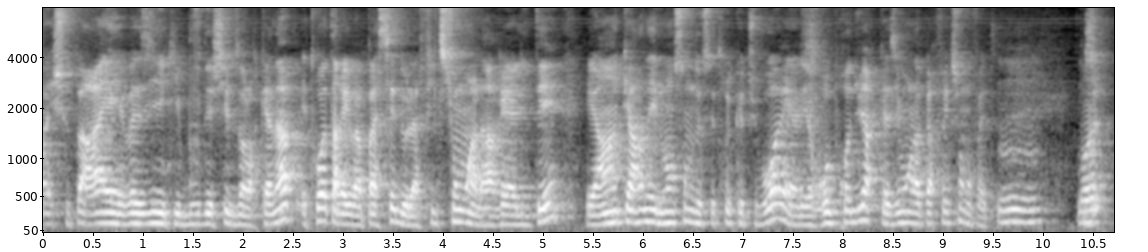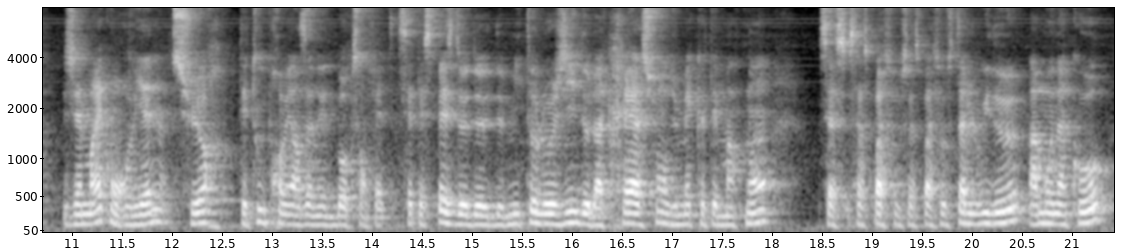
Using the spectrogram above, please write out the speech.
ouais, je suis pareil, vas-y, et qui bouffent des chips dans leur canapé. Et toi, tu arrives à passer de la fiction à la réalité et à incarner l'ensemble de ces trucs que tu vois et à les reproduire quasiment à la perfection en fait. Mm. Ouais. J'aimerais qu'on revienne sur tes toutes premières années de boxe en fait. Cette espèce de, de- de mythologie de la création du mec que tu es maintenant. Ça, ça se passe où? Ça se passe au stade Louis II, à Monaco,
